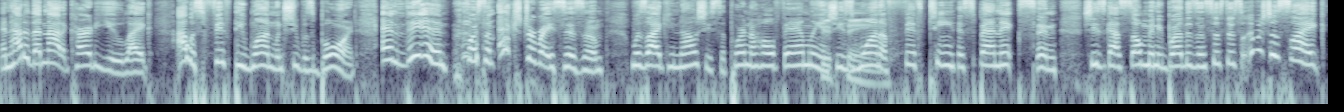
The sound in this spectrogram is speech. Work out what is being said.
And how did that not occur to you? Like, I was 51 when she was born, and then for some extra racism, was like, you know, she's supporting her whole family, and she's one of 15 Hispanics, and she's got so many brothers and sisters. So it was just like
